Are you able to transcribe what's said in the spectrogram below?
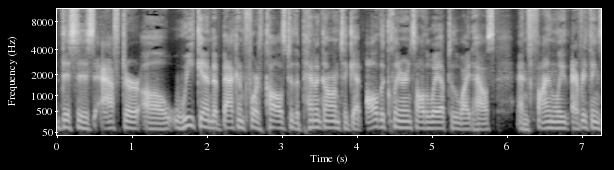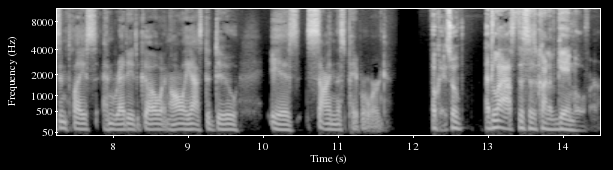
this is after a weekend of back and forth calls to the Pentagon to get all the clearance all the way up to the White House. And finally, everything's in place and ready to go. And all he has to do is sign this paperwork. Okay, so at last, this is kind of game over.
